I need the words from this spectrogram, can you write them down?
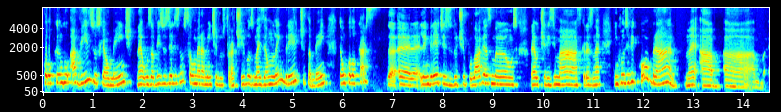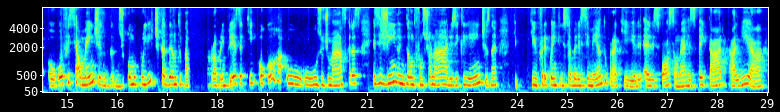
colocando avisos realmente, né, os avisos eles não são meramente ilustrativos, mas é um lembrete também, então colocar é, lembretes do tipo lave as mãos, né, utilize máscaras, né, inclusive cobrar, né, a, a, oficialmente de como política dentro da própria empresa que ocorra o, o uso de máscaras, exigindo então de funcionários e clientes, né, que que frequentem estabelecimento para que ele, eles possam né, respeitar ali a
